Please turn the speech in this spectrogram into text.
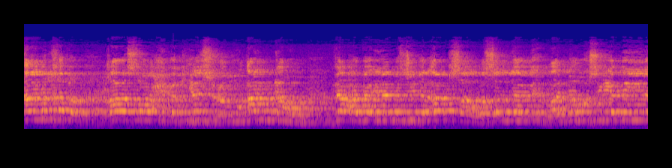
قال ما الخبر قال صاحبك يزعم أنه ذهب إلى المسجد الأقصى وصلى به وأنه أسري به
